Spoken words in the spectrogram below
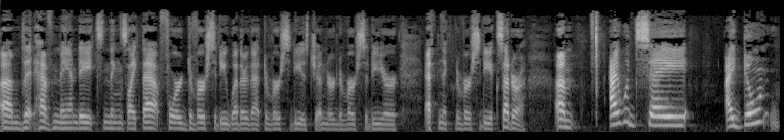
um, that have mandates and things like that for diversity, whether that diversity is gender diversity or ethnic diversity, et cetera. Um, I would say I don't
